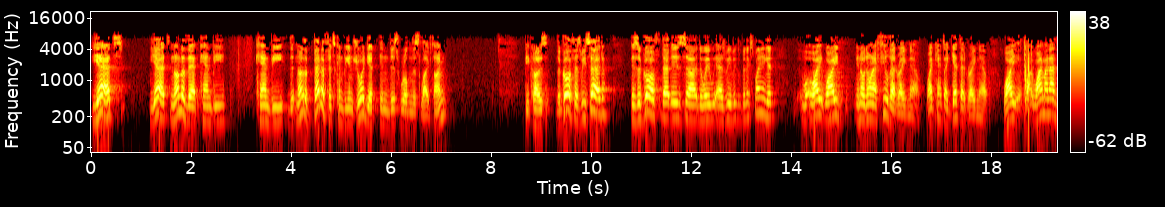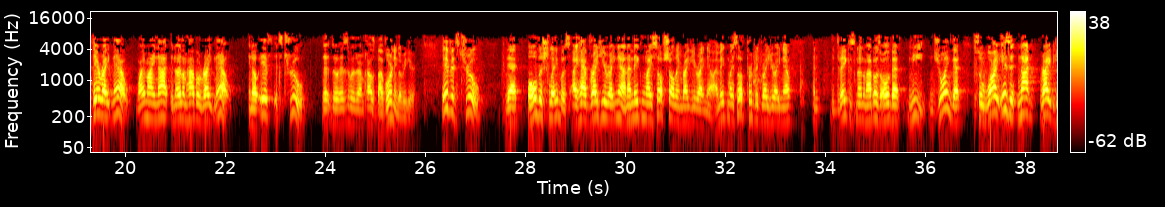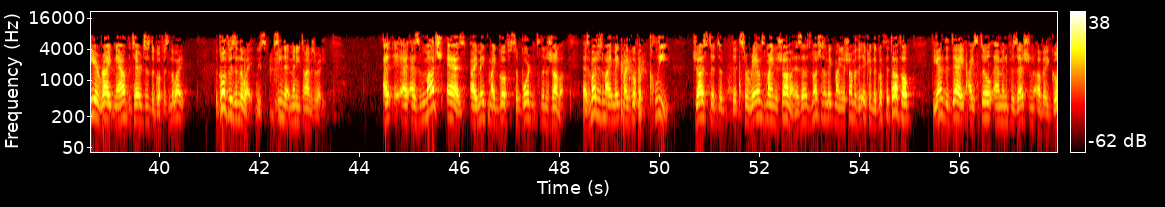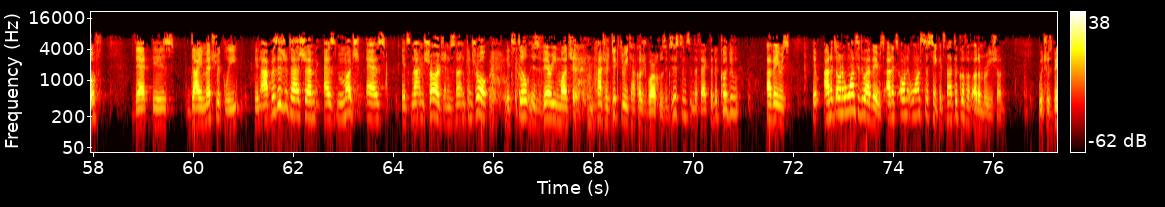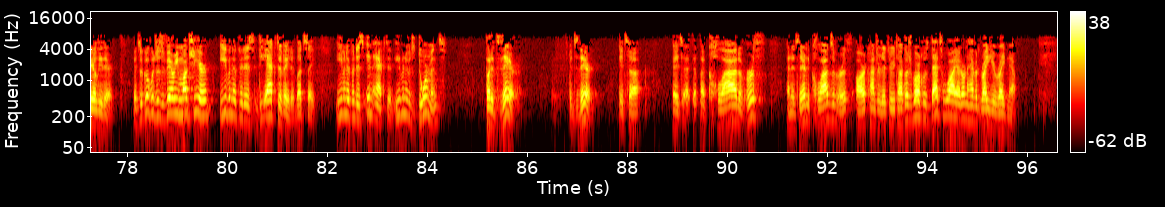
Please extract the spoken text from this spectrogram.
Yet, yet, none of that can be, can be, none of the benefits can be enjoyed yet in this world, in this lifetime. Because the guf, as we said, is a guf that is, uh, the way, we, as we've been explaining it, why, why, you know, don't I feel that right now? Why can't I get that right now? Why, why, why am I not there right now? Why am I not in Olam Haba right now? You know, if it's true, that, this is what Ramchal's bavorning over here. If it's true that all the shlemus I have right here, right now, and I'm making myself shalom right here, right now, I make myself perfect right here, right now, and the Dveikus Olam Haba is all about me enjoying that. So why is it not right here, right now? The Teretz says the guf is in the way. The guf is in the way. We've seen that many times already as much as I make my guf subordinate to the neshama, as much as I make my guf a kli, just to, that surrounds my neshama, as, as much as I make my neshama the ikr and the guf the tafel, at the end of the day, I still am in possession of a guf that is diametrically in opposition to Hashem as much as it's not in charge and it's not in control, it still is very much contradictory to HaKadosh Baruch Hu's existence and the fact that it could do Averis. It, on its own, it wants to do Averis. On its own, it wants to sink. It's not the guf of Adam Rishon, which was barely there. It's a guf which is very much here, even if it is deactivated, let's say. Even if it is inactive, even if it's dormant, but it's there. It's there. It's a, it's a, a cloud of earth, and it's there, and the clouds of earth are contradictory to HaKadosh Baruch Hu. That's why I don't have it right here, right now.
